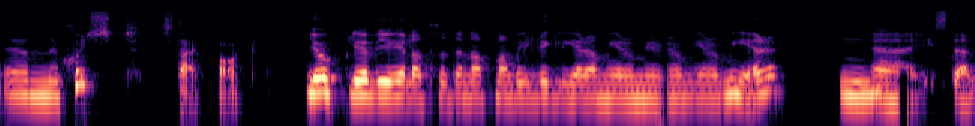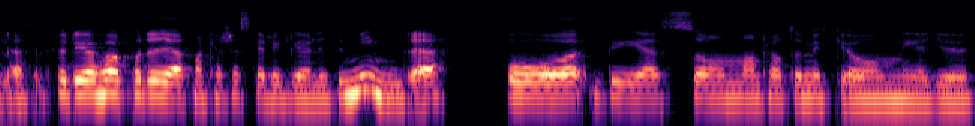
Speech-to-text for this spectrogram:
en schysst stark part. Jag upplever ju hela tiden att man vill reglera mer och mer och mer och mer mm. eh, istället. För det jag hör på dig är att man kanske ska reglera lite mindre. Och det som man pratar mycket om är ju,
